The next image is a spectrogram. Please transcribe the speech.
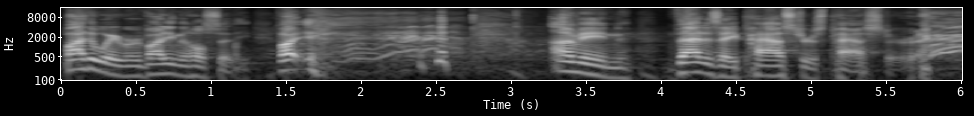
By the way, we're inviting the whole city. But I mean, that is a pastor's pastor.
